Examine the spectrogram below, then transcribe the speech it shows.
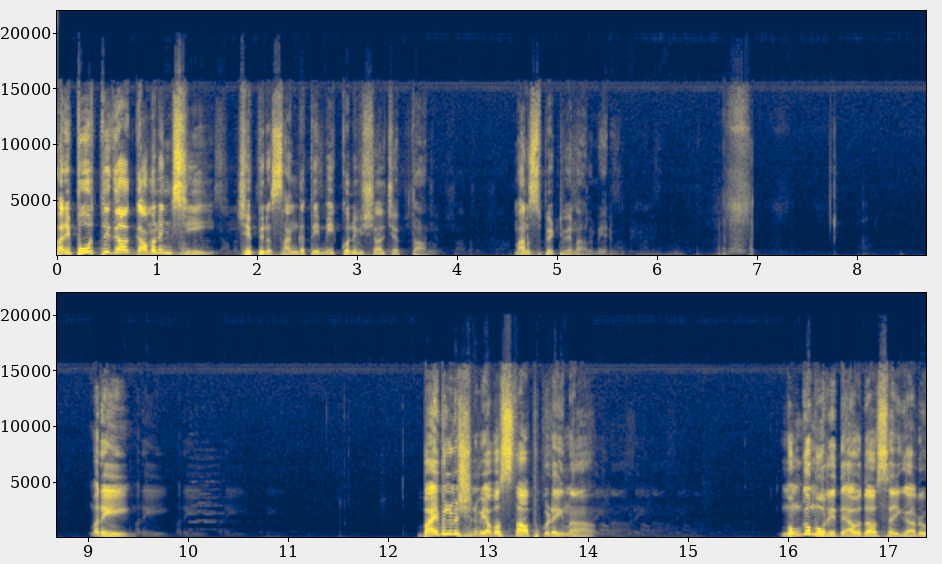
పరిపూర్తిగా గమనించి చెప్పిన సంగతి మీకు కొన్ని విషయాలు చెప్తాను. మనసు పెట్టి వినాలి మీరు. మరి బైబిల్ మిషన్ వ్యవస్థాపకుడైన ముంగమూరి దేవదాసయ్య గారు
